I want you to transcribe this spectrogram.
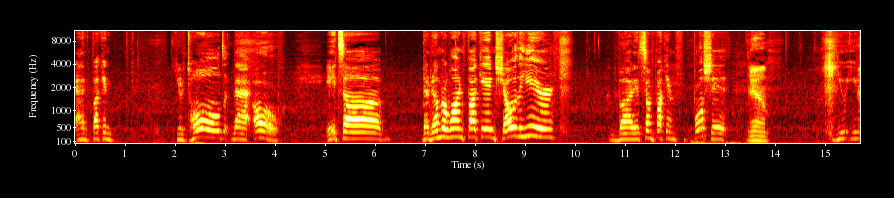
and fucking, you're told that oh, it's uh the number one fucking show of the year, but it's some fucking bullshit Yeah. you you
